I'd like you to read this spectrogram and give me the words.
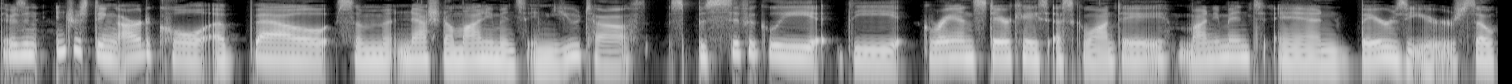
There's an interesting article about some national monuments in Utah, specifically the Grand Staircase Escalante Monument and Bears Ears. So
